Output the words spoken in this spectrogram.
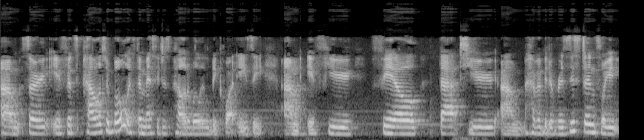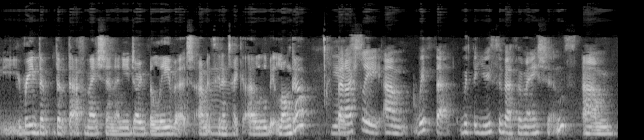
Um, so if it's palatable, if the message is palatable, it'll be quite easy. Um, if you feel that you um, have a bit of resistance or you, you read the, the, the, affirmation and you don't believe it, um, it's mm. going to take a little bit longer. Yes. But actually, um, with that, with the use of affirmations, um,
